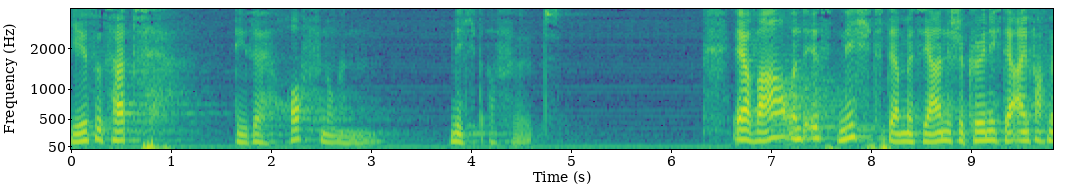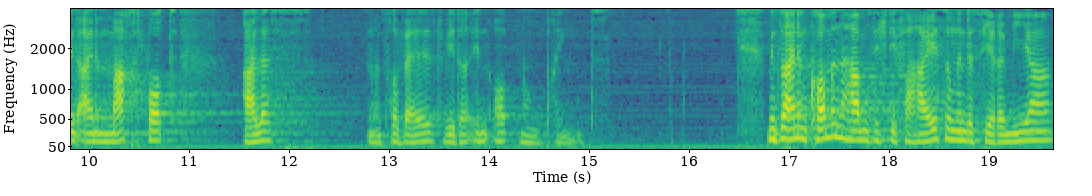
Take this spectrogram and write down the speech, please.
Jesus hat diese Hoffnungen nicht erfüllt. Er war und ist nicht der messianische König, der einfach mit einem Machtwort alles in unserer Welt wieder in Ordnung bringt. Mit seinem Kommen haben sich die Verheißungen des Jeremia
